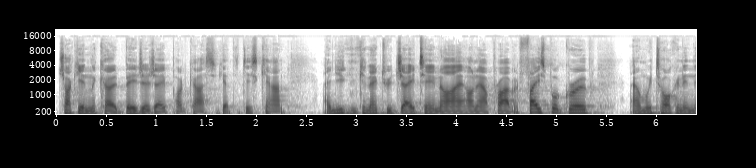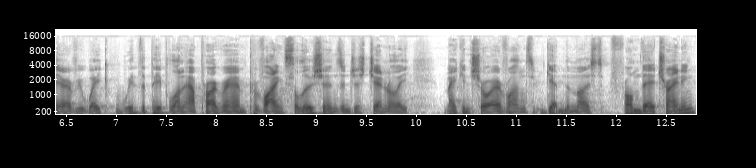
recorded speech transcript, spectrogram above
chuck in the code BJJ podcast, you get the discount. And you can connect with JT and I on our private Facebook group. And we're talking in there every week with the people on our program, providing solutions and just generally making sure everyone's getting the most from their training.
